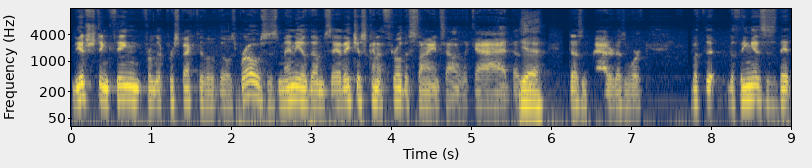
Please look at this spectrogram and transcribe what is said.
the interesting thing from the perspective of those bros is many of them say they just kind of throw the science out like ah it doesn't Yeah. doesn't matter doesn't work. But the the thing is is that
